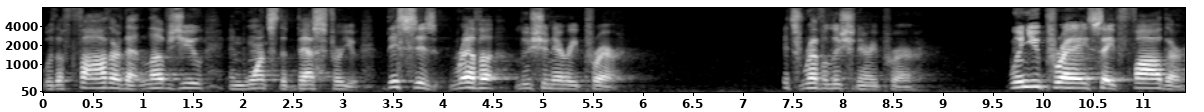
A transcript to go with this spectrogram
with a father that loves you and wants the best for you. This is revolutionary prayer. It's revolutionary prayer. When you pray, say, Father,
